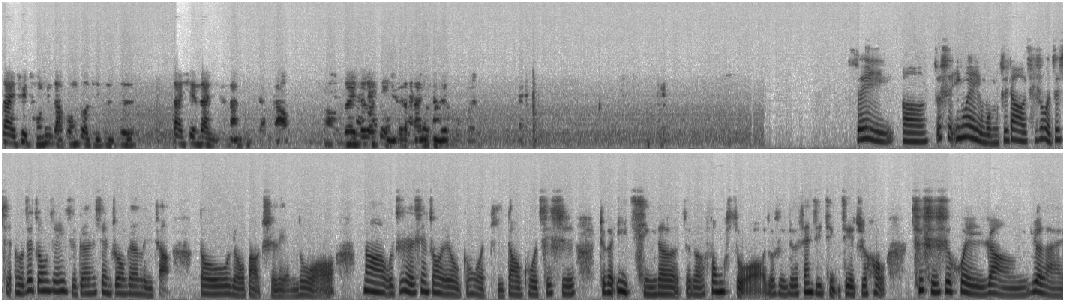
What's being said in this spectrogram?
再去重新找工作，其实是在现在其实难度比较高。所以这个是我们比较担心的部分。所以，嗯，就是因为我们知道，其实我之前我在中间一直跟县中跟里长都有保持联络。哦。那我之前县中也有跟我提到过，其实这个疫情的这个封锁，就是这个三级警戒之后，其实是会让越来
